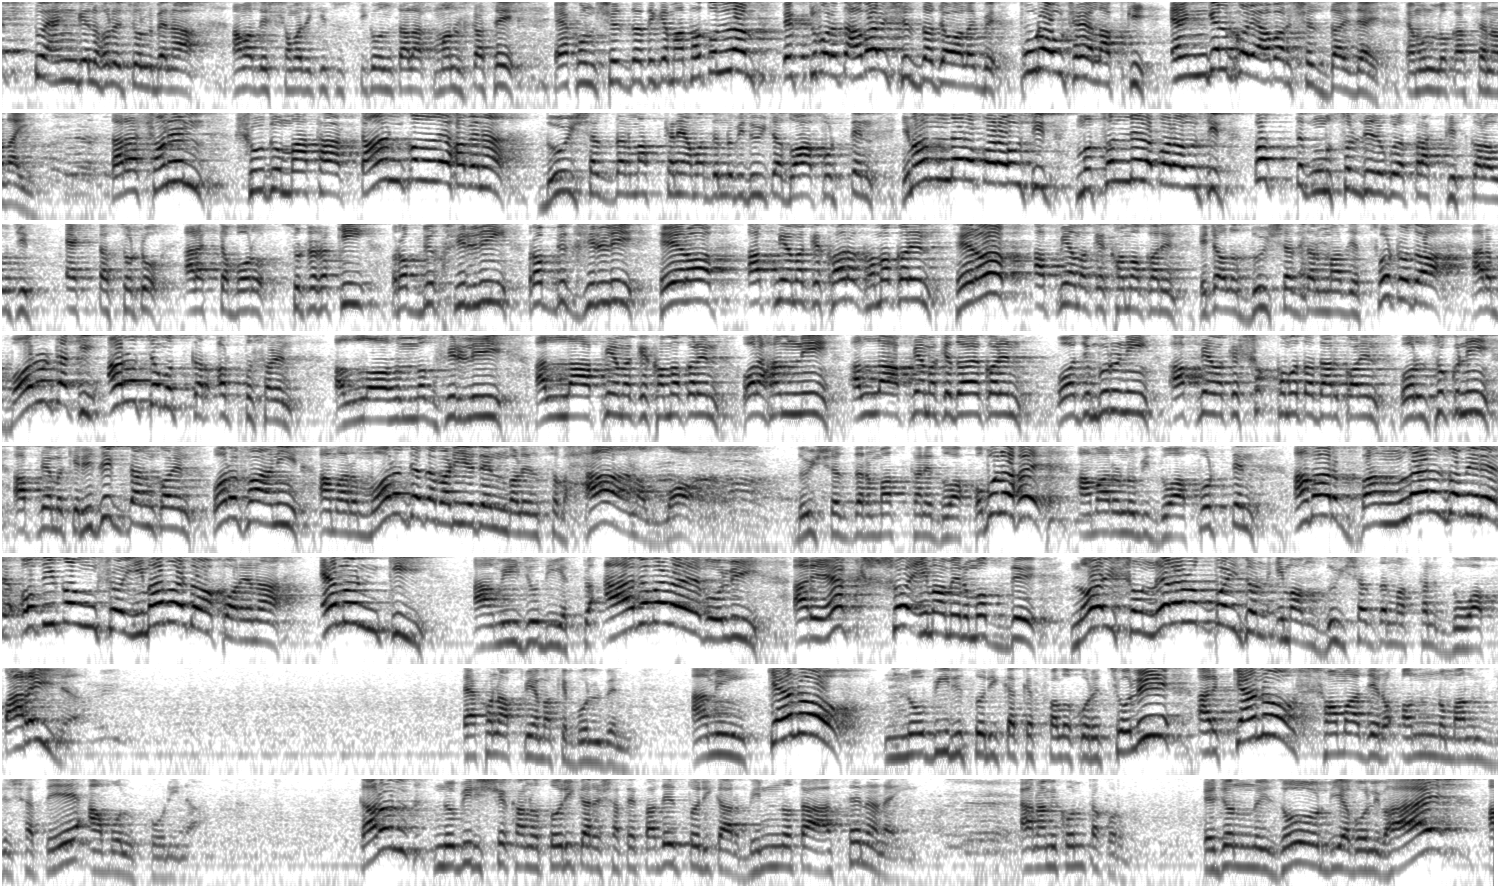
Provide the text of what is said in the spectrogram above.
একটু অ্যাঙ্গেল হলে চলবে না। আমাদের সমাজে কিছু চিকন চালাক মানুষ কাছে এখন সেজদা থেকে মাথা তুললাম, একটু পরে তো আবার সেজদা যাওয়া লাগবে। পুরা উঠে লাভ কি? অ্যাঙ্গেল করে আবার সেজদায় যায়। এমন লোক আছে না নাই? তারা শোনেন, শুধু মাথা টান করলে হবে না, দুই সাজদার মাঝখানে আমাদের নবী দুইটা দোয়া পড়তেন। ইমামদারও পড়া উচিত মুসল্লিরও পড়া উচিত, প্রত্যেক মুসল্লির ওগুলো প্র্যাকটিস করা উচিত। একটা ছোট আর একটা বড়। ছোটটা কি? রব্বিক ফিরলি রব্বিক ফিরলি হে রব, আপনি আমাকে ক্ষমা করেন। হে রব, আপনি আমাকে ক্ষমা করেন। এটা হলো দুই সাজদার মাঝে ছোট দোয়া। আর বড়টা কি? আরও চমৎকার অর্থ শোনেন। আল্লাহ ফিরলি আল্লাহ আপনি আমাকে ক্ষমা করেন ওর হামনি আল্লাহ আপনি আমাকে দয়া করেন। ওয়াজবুরনি আপনি আমাকে সক্ষমতা দান করেন ওর জুকনি আপনি আমাকে রিজিক দান করেন, ওরফানি, আমার মর্যাদা বাড়িয়ে দেন, বলেন আল্লাহ দুই সাজদার মাঝখানে দোয়া কবুল হয়, আমার নবী দোয়া পড়তেন, আমার বাংলার জমিনের অধিকাংশ ইমামে দোয়া পড়ে না এমন কি আমি যদি একটু আগে বাড়ায় বলি, আর একশো ইমামের মধ্যে নয়শো নিরানব্বই জন ইমাম দুই সাজদার মাঝখানে দোয়া পারেই না। এখন আপনি আমাকে বলবেন, আমি কেন নবীর তরিকাকে ফলো করে চলি আর কেন সমাজের অন্য মানুষদের সাথে আমল করি না? কারণ নবীর শেখানো তরিকার সাথে তাদের তরিকার ভিন্নতা আছে না নাই? আর আমি কোনটা করব। এজন্যই জোর দিয়ে বলি, ভাই,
